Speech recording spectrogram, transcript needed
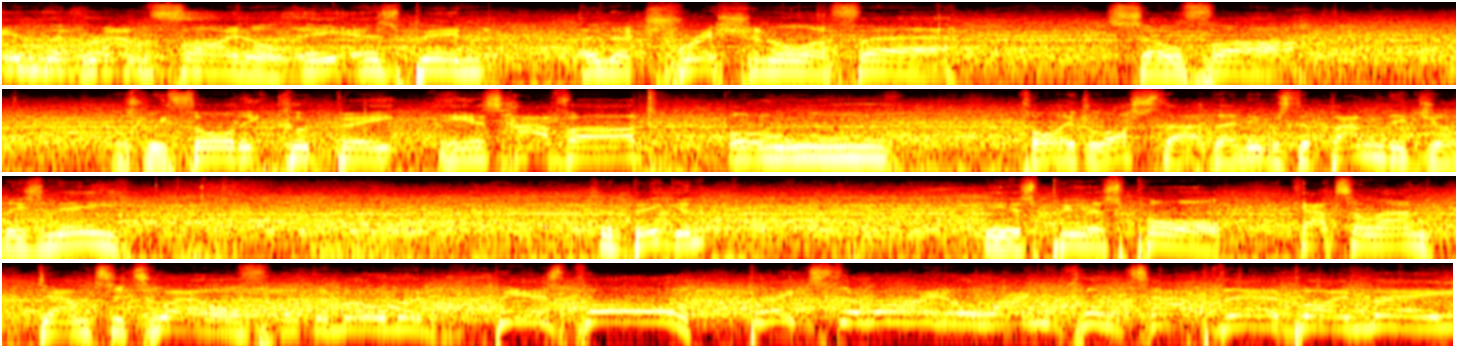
in the grand final. It has been an attritional affair so far. As we thought it could be. Here's Havard. Oh, thought he'd lost that then. It was the bandage on his knee. It's a big one. Here's Pearce-Paul. Catalan down to 12 at the moment. Pearce-Paul breaks the line. Oh, ankle tap there by May.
